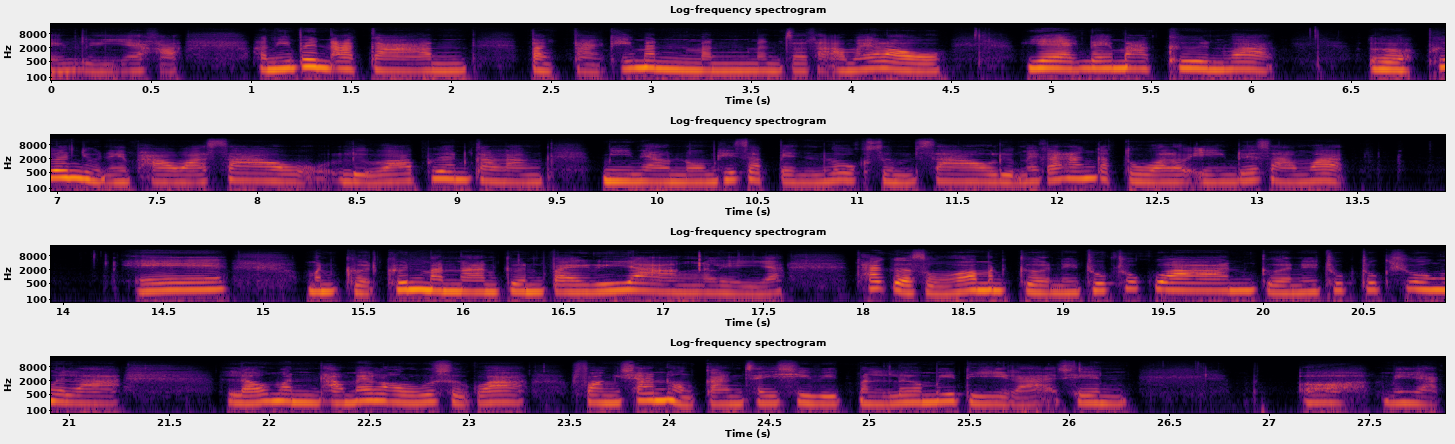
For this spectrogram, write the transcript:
อืมหรืออย่างเงี้ยค่ะ อันนี้เป็นอาการต่างๆที่มันมันมันจะทำให้เราแยกได้มากขึ้นว่าเออเพื่อนอยู่ในภาวะเศร้า หรือว่าเพื่อนกำลังมีแนวโน้มที่จะเป็นโรคซึมเศร้า หรือแม้กระทั่งกับตัวเราเองด้วยซ้ำว่า เอ๊ะมันเกิดขึ้นมานานเกินไปหรือยังอะไรอย่างเงี้ย ถ้าเกิดสมมติว่ามันเกิดในทุกๆวัน เกิดในทุกๆ ช่วงเวลา แล้วมันทำให้เรารู้สึกว่าฟังก์ชันของการใช้ชีวิตมันเริ่มไม่ดีละ เช่นเออไม่อยาก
